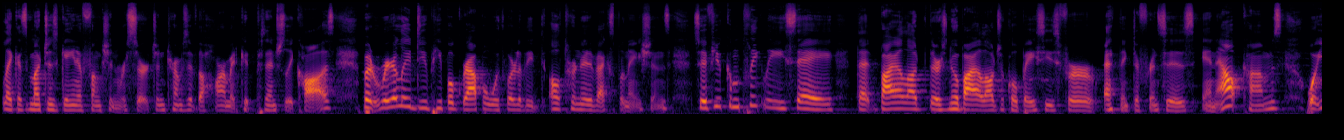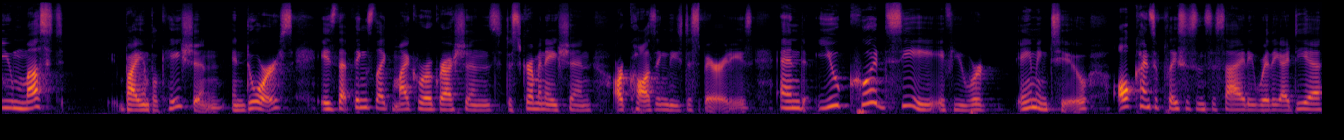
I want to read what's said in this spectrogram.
like as much as gain of function research in terms of the harm it could potentially cause. But rarely do people grapple with what are the alternative explanations. So if you completely say that there's no biological basis for ethnic differences in outcomes, what you must by implication, endorse is that things like microaggressions, discrimination are causing these disparities. And you could see, if you were aiming to, all kinds of places in society where the idea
